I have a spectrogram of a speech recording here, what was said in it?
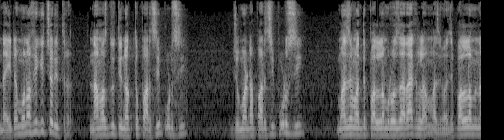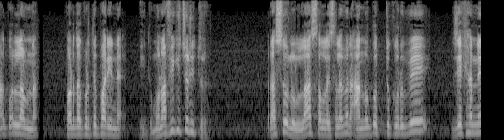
না, এটা মুনাফিকের চরিত্র। নামাজ দু, তিন অক্ত পারছি, পড়ছি। জুমাটা পারছি, পড়ছি। মাঝে মাঝে পারলাম, রোজা রাখলাম, মাঝে মাঝে পারলাম না, করলাম না। পর্দা করতে পারি না। এই তো মুনাফিকই চরিত্র। রাসুল্লাহ সাল্লাহ সাল্লামের আনুগত্য করবে, যেখানে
